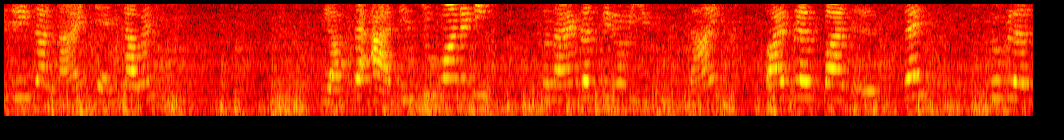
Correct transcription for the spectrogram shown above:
23 is are 9, 10, 11. We have to add these two quantities. So 9 plus 0 is 9. 5 plus 1 is 6. 2 plus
